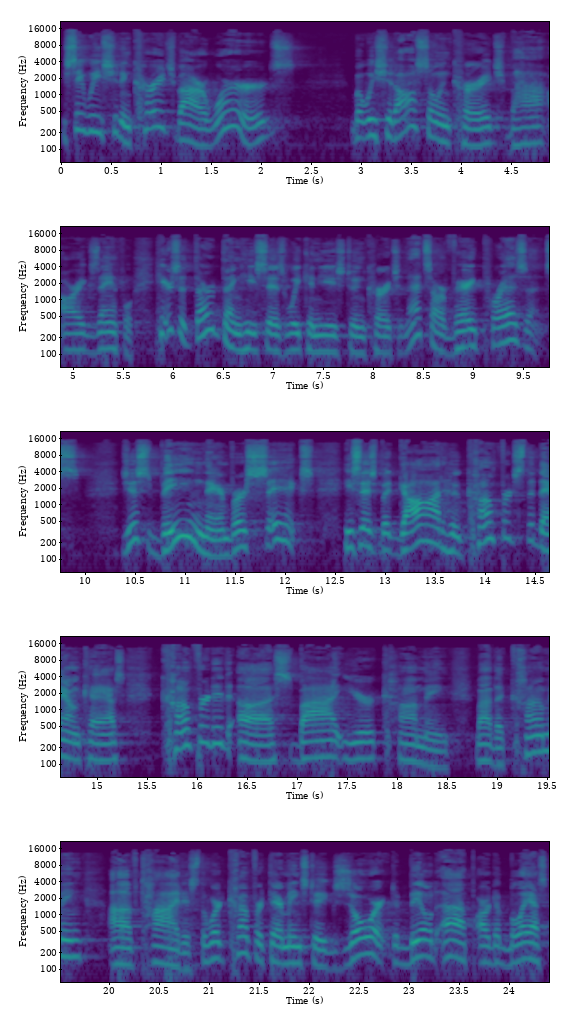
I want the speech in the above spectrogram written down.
You see, we should encourage by our words, but we should also encourage by our example. Here's a third thing he says we can use to encourage, and that's our very presence. Just being there. In verse 6, he says, But God, who comforts the downcast, comforted us by your coming, by the coming of Titus. The word comfort there means to exhort, to build up, or to bless.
